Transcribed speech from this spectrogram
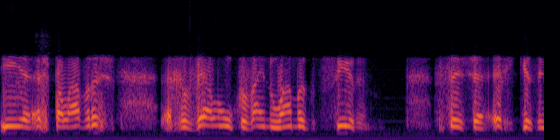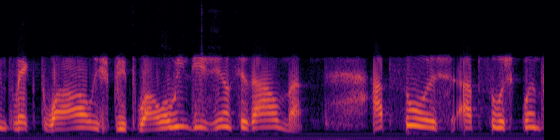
E as palavras revelam o que vai no âmago de ser, seja a riqueza intelectual e espiritual ou a indigência da alma. Há pessoas, há pessoas que quando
